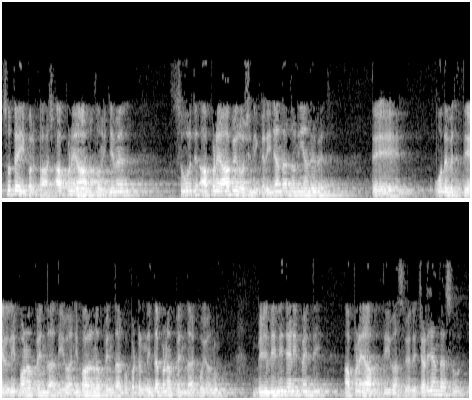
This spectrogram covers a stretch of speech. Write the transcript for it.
ਸੁਤੇ ਹੀ ਪ੍ਰਕਾਸ਼, ਆਪਣੇ ਆਪ ਤੋਂ ਹੀ। ਜਿਵੇਂ ਸੂਰਜ ਆਪਣੇ ਆਪ ਹੀ ਰੋਸ਼ਨੀ ਕਰੀ ਜਾਂਦਾ ਦੁਨੀਆ ਦੇ ਵਿੱਚ ਤੇ ਉਹਦੇ ਵਿੱਚ ਤੇਲ ਨਹੀਂ ਪਾਉਣਾ ਪੈਂਦਾ, ਦੀਵਾ ਨਹੀਂ ਬਾਲਣਾ ਪੈਂਦਾ, ਕੋਈ ਬਟਨ ਨਹੀਂ ਦੱਬਣਾ ਪੈਂਦਾ, ਕੋਈ ਉਹਨੂੰ ਬਿਜਲੀ ਨਹੀਂ ਦੇਣੀ ਪੈਂਦੀ, ਆਪਣੇ ਆਪ ਦੀਵਾ ਸਵੇਰੇ ਚੜ ਜਾਂਦਾ ਸੂਰਜ।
